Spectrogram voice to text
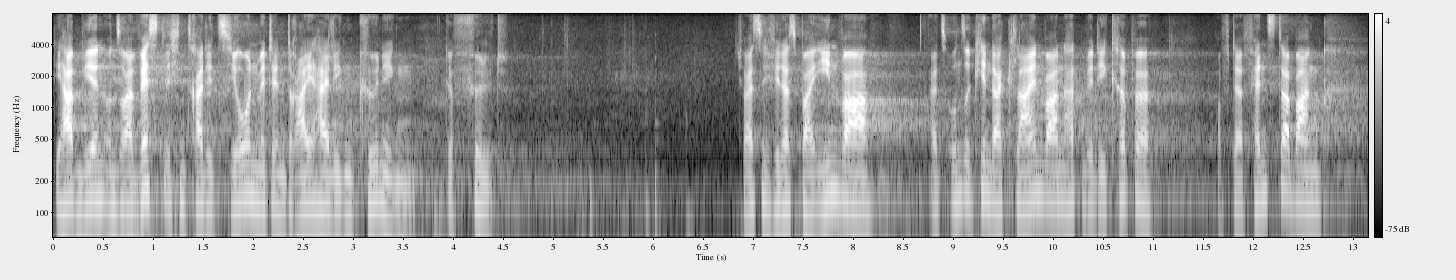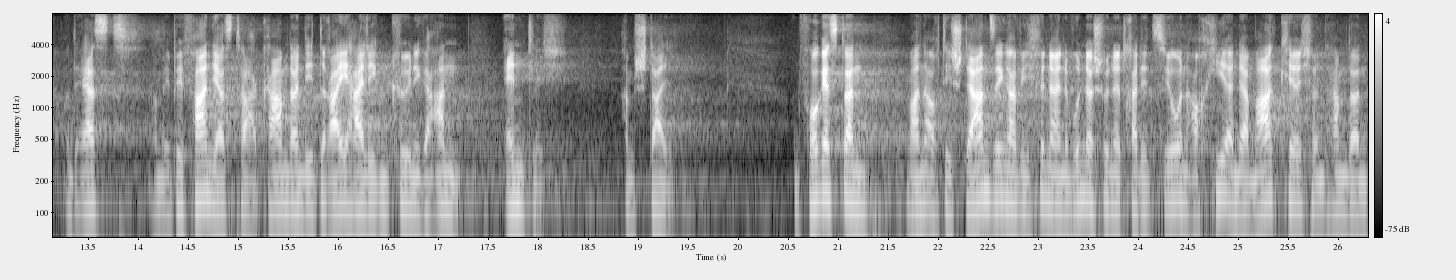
die haben wir in unserer westlichen Tradition mit den drei heiligen Königen gefüllt. Ich weiß nicht, wie das bei Ihnen war. Als unsere Kinder klein waren, hatten wir die Krippe auf der Fensterbank und erst am Epiphaniastag kamen dann die drei heiligen Könige an, endlich am Stall. Und vorgestern waren auch die Sternsinger, wie ich finde, eine wunderschöne Tradition, auch hier in der Marktkirche und haben dann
